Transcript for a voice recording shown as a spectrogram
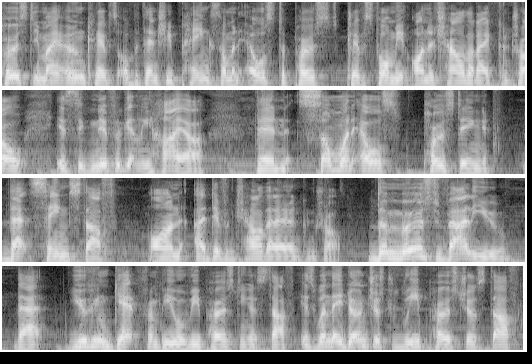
posting my own clips or potentially paying someone else to post clips for me on a channel that I control is significantly higher than someone else posting that same stuff on a different channel that I don't control. The most value that you can get from people reposting your stuff is when they don't just repost your stuff,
